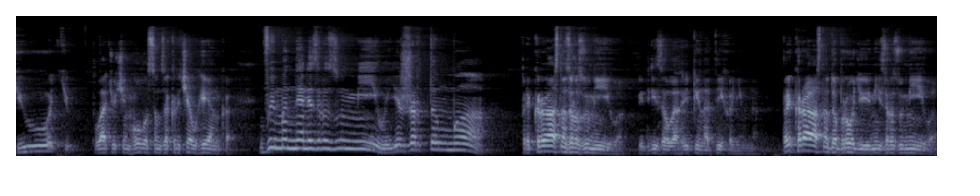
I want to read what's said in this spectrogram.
Тьотю, плачучим голосом закричав Генка. Ви мене не зрозуміли, я жартома. Прекрасно зрозуміла, відрізала Агріпіна Тихонівна. Прекрасно, добродію мій зрозуміла.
